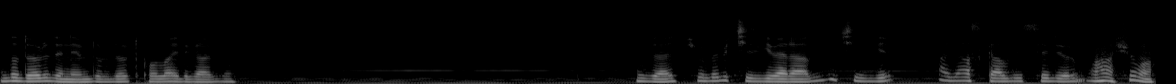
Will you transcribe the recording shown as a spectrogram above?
Bu da 4'ü deneyelim. Dur 4 kolaydı galiba. Güzel. Şurada bir çizgi ver abi. Bir çizgi. Hadi az kaldı hissediyorum. Aha şu mu?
